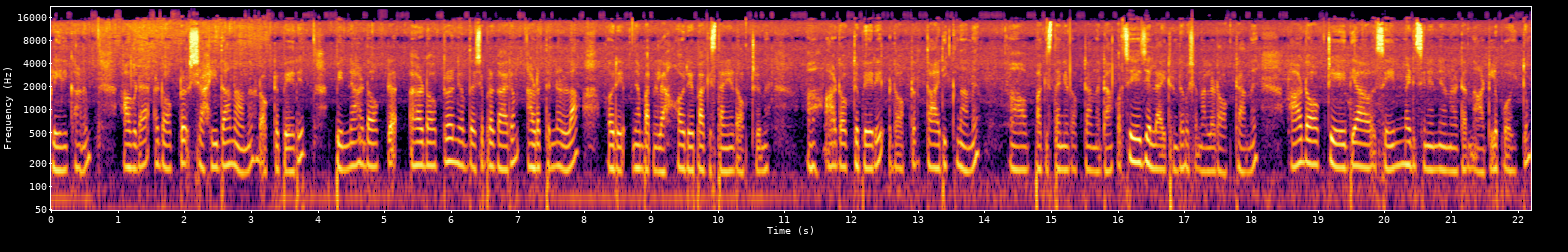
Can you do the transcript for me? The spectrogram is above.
ക്ലിനിക്കാണ്. അവിടെ ഡോക്ടർ ഷഹിദ എന്നാണ് ഡോക്ടർ പേര്. പിന്നെ ആ ഡോക്ടർ ഡോക്ടർ നിർദ്ദേശപ്രകാരം അവിടെ തന്നെയുള്ള ഒരു ഞാൻ പറഞ്ഞില്ല ഒരു പാകിസ്ഥാനി ഡോക്ടർ ആ ആ ഡോക്ടർ പേര് ഡോക്ടർ താരിഖ് എന്നാണ്. പാകിസ്ഥാനി ഡോക്ടറാണ് കേട്ടോ കുറച്ച് ഏജ് എല്ലാം ആയിട്ടുണ്ട് പക്ഷെ നല്ല ഡോക്ടറാണ് ആ ഡോക്ടർ എഴുതിയ സെയിം മെഡിസിൻ തന്നെയാണ് കേട്ടോ നാട്ടിൽ പോയിട്ടും.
